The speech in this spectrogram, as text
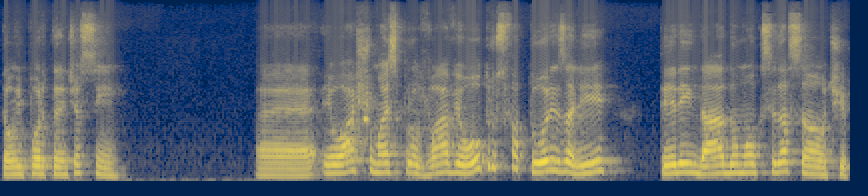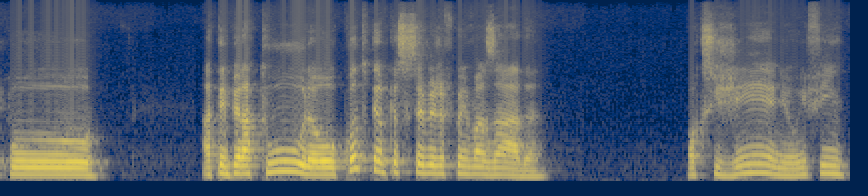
tão importante assim. É, eu acho mais provável outros fatores ali terem dado uma oxidação, tipo a temperatura ou quanto tempo que essa cerveja ficou envasada oxigênio, enfim.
